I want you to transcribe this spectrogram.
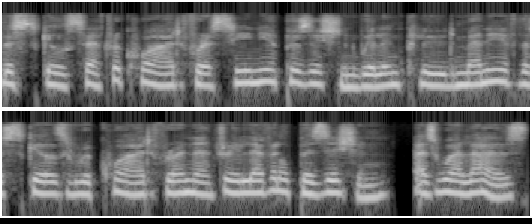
The skill set required for a senior position will include many of the skills required for an entry-level position, as well as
